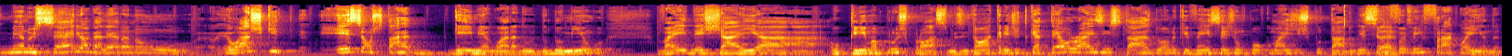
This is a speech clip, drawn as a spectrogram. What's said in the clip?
menos sério, a galera não. Eu acho que esse All-Star Game agora, do, do domingo, vai deixar aí a- a- o clima para os próximos. Então acredito que até o Rising Stars do ano que vem seja um pouco mais disputado. Desse ano Certo. foi bem fraco ainda.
